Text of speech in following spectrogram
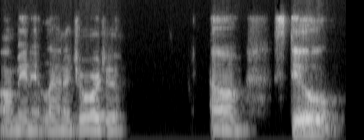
um, in Atlanta, Georgia. Um, still,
